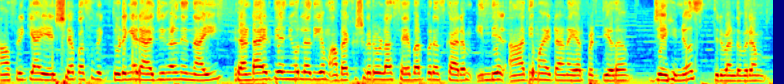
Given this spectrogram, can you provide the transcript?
ആഫ്രിക്ക ഏഷ്യ പസഫിക് തുടങ്ങിയ രാജ്യങ്ങളിൽ നിന്നായി രണ്ടായിരത്തി അഞ്ഞൂറിലധികം അപേക്ഷകരുള്ള സേബർ പുരസ്കാരം ഇന്ത്യയിൽ ആദ്യമായിട്ടാണ് ഏർപ്പെടുത്തിയത്. ജയ് ന്യൂസ് തിരുവനന്തപുരം.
